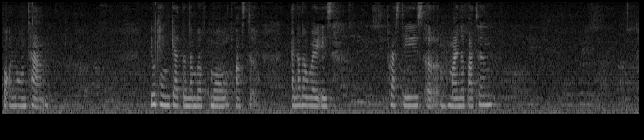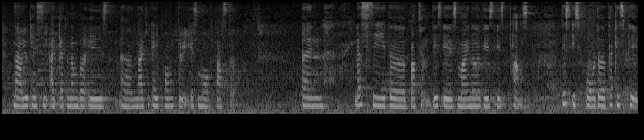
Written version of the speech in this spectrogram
for a long time. You can get the number more faster. Another way is press this uh, minor button. Now you can see I get the number is uh, 98.3. It's more faster. And let's see the button. This is minor this is plus. This is for the packing speed.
